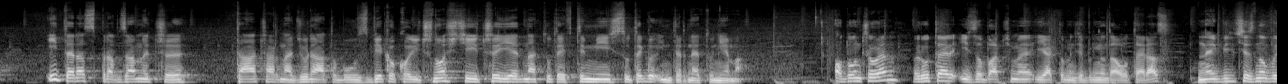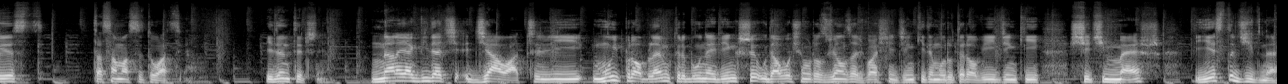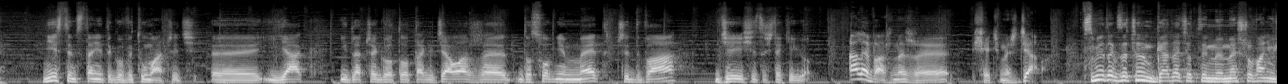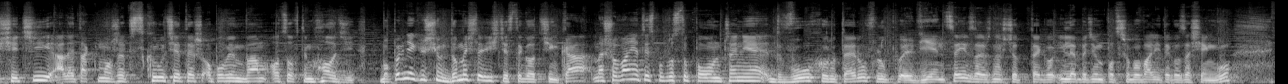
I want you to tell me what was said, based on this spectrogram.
i teraz sprawdzamy, czy ta czarna dziura to był zbieg okoliczności, czy jednak tutaj w tym miejscu tego internetu nie ma. Odłączyłem router i zobaczmy, jak to będzie wyglądało teraz. No jak widzicie, znowu jest ta sama sytuacja. Identycznie. No ale jak widać działa, czyli mój problem, który był największy, udało się rozwiązać właśnie dzięki temu routerowi, dzięki sieci mesh. Jest to dziwne. Nie jestem w stanie tego wytłumaczyć, yy, jak i dlaczego to tak działa, że dosłownie metr czy dwa dzieje się coś takiego. Ale ważne, że sieć mesh działa. W sumie tak zacząłem gadać o tym meszowaniu sieci, ale tak może w skrócie też opowiem Wam o co w tym chodzi. Bo pewnie jak już się domyśleliście z tego odcinka, meszowanie to jest po prostu połączenie dwóch routerów lub więcej, w zależności od tego ile będziemy potrzebowali tego zasięgu.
